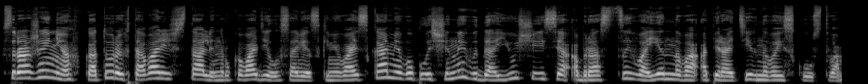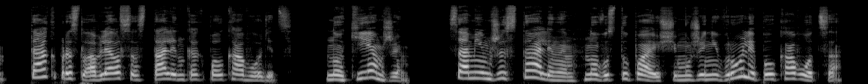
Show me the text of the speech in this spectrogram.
В сражениях, в которых товарищ Сталин руководил советскими войсками, воплощены выдающиеся образцы военного оперативного искусства. Так прославлялся Сталин как полководец. Но кем же? Самим же Сталиным, но выступающим уже не в роли полководца,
